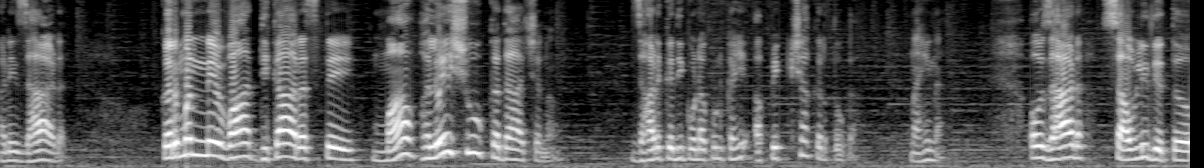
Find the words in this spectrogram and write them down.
आणि झाड कर्मण्ये वा धिकार असते मा फलेशु कदाचन. झाड कधी कोणाकडून काही अपेक्षा करतो का? नाही ना? अहो झाड सावली देतं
